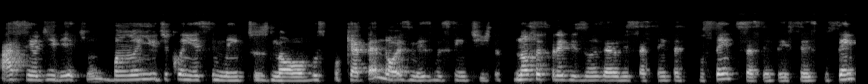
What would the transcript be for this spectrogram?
assim, eu diria que um banho de conhecimentos novos, porque até nós mesmos cientistas, nossas previsões eram de 60%, 66%,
